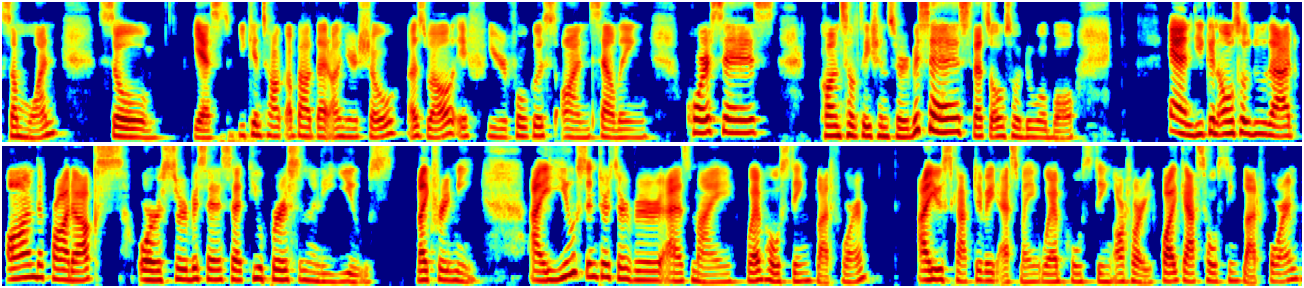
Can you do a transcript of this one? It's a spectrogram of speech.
someone. So, yes, you can talk about that on your show as well if you're focused on selling courses, consultation services, that's also doable. And you can also do that on the products or services that you personally use. Like for me, I use InterServer as my web hosting platform. I use Captivate as my web hosting, or sorry, podcast hosting platform.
